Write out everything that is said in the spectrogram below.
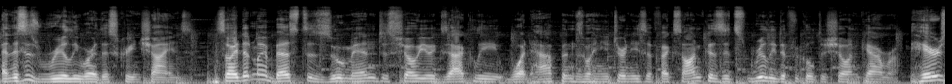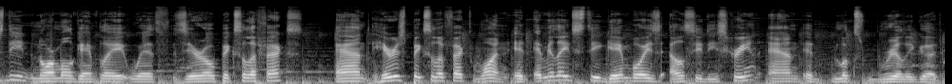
and this is really where the screen shines. So I did my best to zoom in to show you exactly what happens when you turn these effects on because it's really difficult to show on camera. Here's the normal gameplay with zero pixel effects. And here's Pixel Effect 1. It emulates the Game Boy's LCD screen and it looks really good.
